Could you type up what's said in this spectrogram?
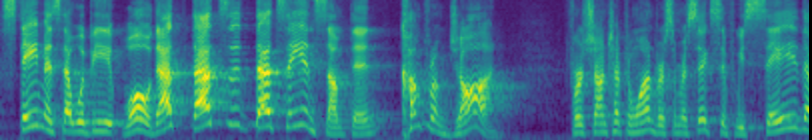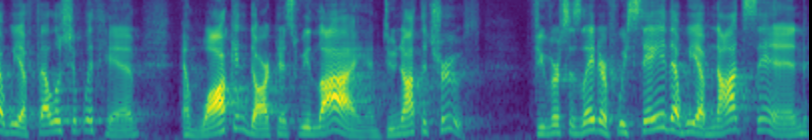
statements that would be, whoa, that, that's, a, that's saying something, come from John. 1 John chapter 1, verse number 6, if we say that we have fellowship with him and walk in darkness, we lie and do not the truth. A few verses later, if we say that we have not sinned,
